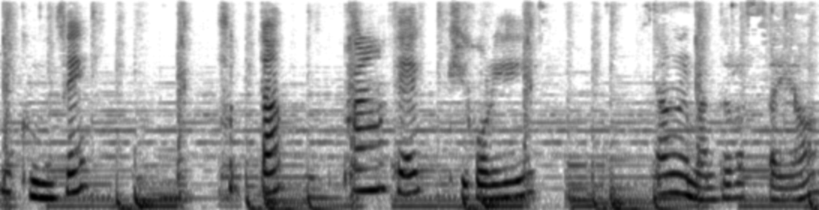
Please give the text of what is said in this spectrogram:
또 금색, 후딱, 파란색 귀걸이 쌍을 만들었어요.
